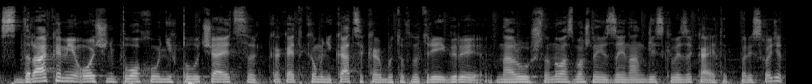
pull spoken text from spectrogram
С драками очень плохо у них получается. Какая-то коммуникация как будто внутри игры нарушена. Ну, возможно, из-за английского языка это происходит.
